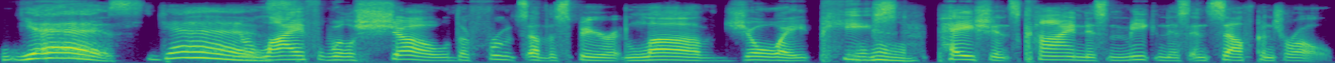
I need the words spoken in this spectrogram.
Yes, yes. Your life will show the fruits of the Spirit love, joy, peace, mm-hmm. patience, kindness, meekness, and self control.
